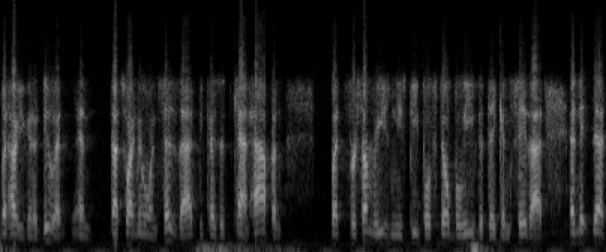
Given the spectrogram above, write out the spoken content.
But how are you going to do it? And that's why no one says that because it can't happen. But for some reason, these people still believe that they can say that, and that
